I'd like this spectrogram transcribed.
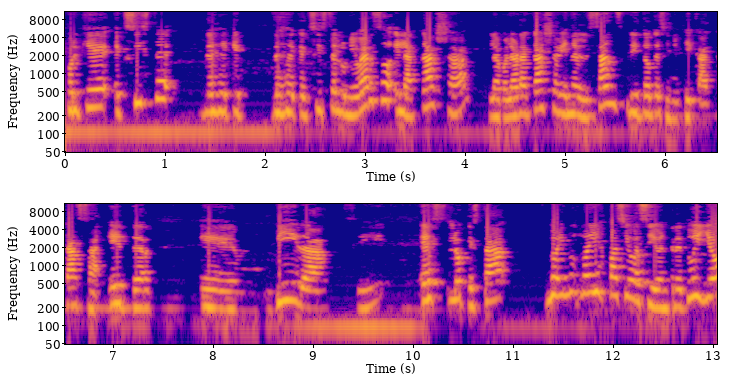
porque existe desde que, desde que existe el universo, el akasha, la palabra akasha viene del sánscrito que significa casa, éter, eh, vida, ¿sí? Es lo que está, no hay, no hay espacio vacío, entre tú y yo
